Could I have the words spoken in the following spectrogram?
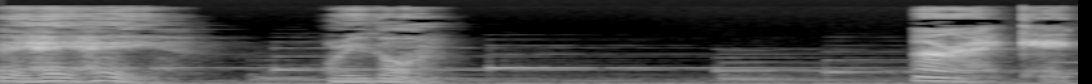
Hey, hey, hey. Where are you going? All right, Kaidan.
